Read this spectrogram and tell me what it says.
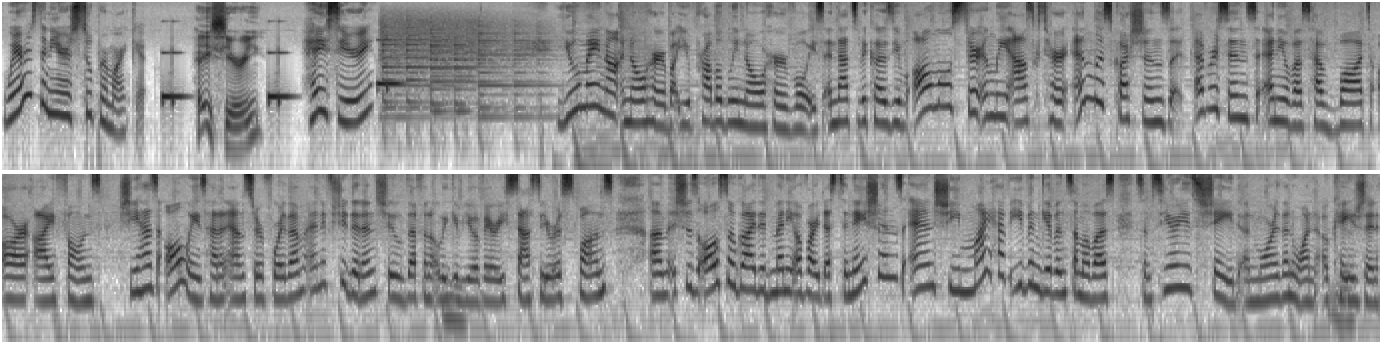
where is the nearest supermarket? Hey Siri, Hey Siri. You may not know her, but you probably know her voice, and that's because you've almost certainly asked her endless questions ever since any of us have bought our iPhones. She has always had an answer for them, and if she didn't, she'll definitely give you a very sassy response. Um, she's also guided many of our destinations, and she might have even given some of us some serious shade on more than one occasion.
